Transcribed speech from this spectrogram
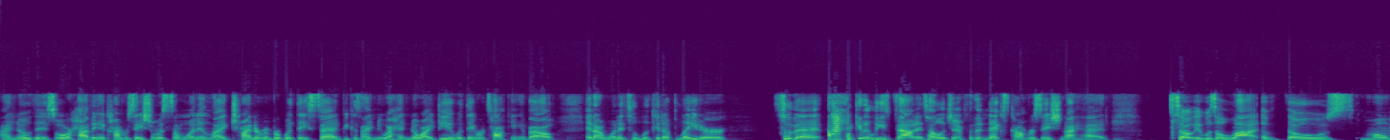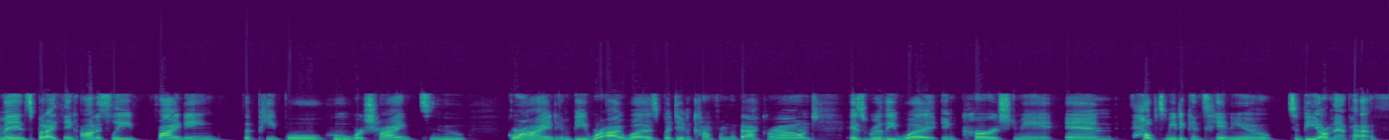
I know this, or having a conversation with someone and like trying to remember what they said because I knew I had no idea what they were talking about and I wanted to look it up later so that I could at least sound intelligent for the next conversation I had. So it was a lot of those moments, but I think honestly, finding the people who were trying to grind and be where I was, but didn't come from the background, is really what encouraged me and helped me to continue to be on that path.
